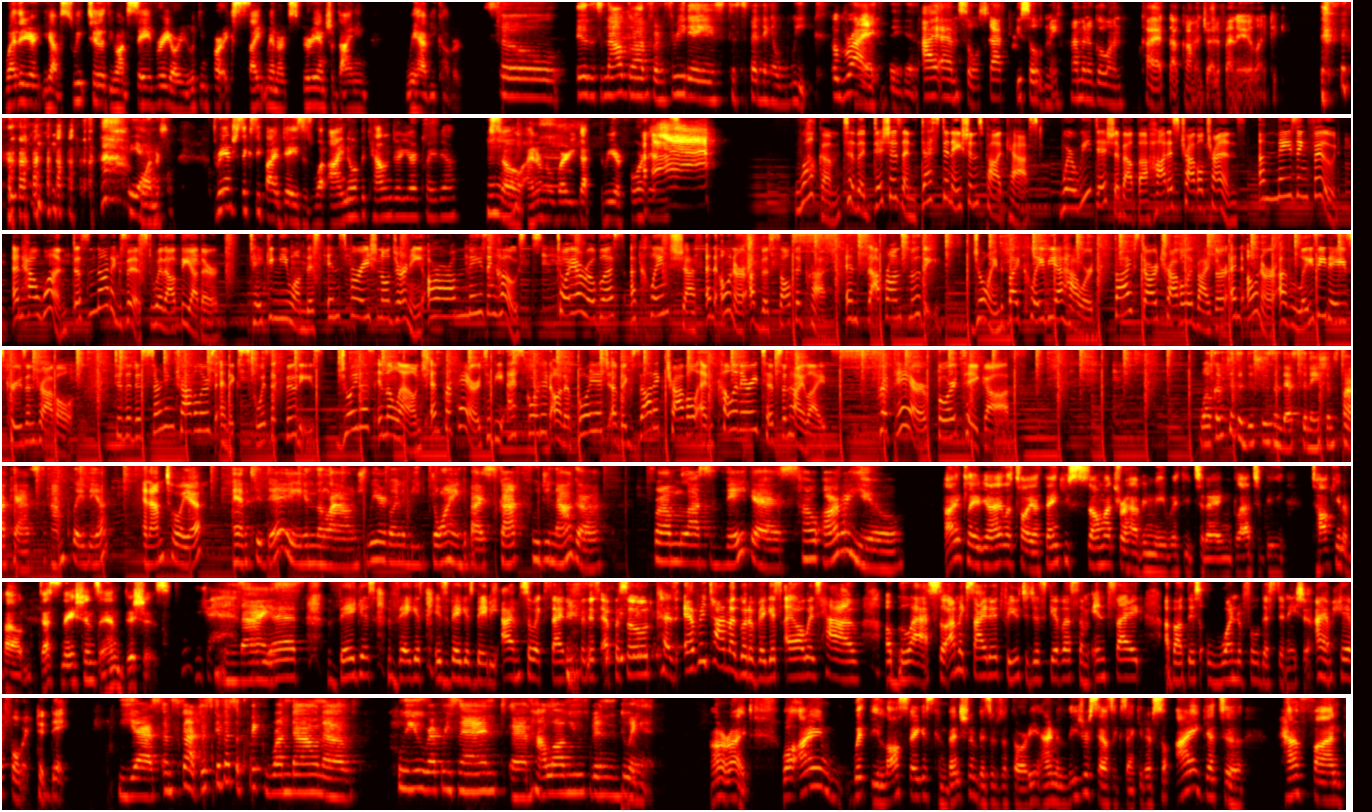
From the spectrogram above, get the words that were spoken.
whether you're, you have a sweet tooth, you want savory, or you're looking for excitement or experiential dining, we have you covered. So it's now gone from three days to spending a week. Right. I am sold. Scott, you sold me. I'm going to go on kayak.com and try to find an airline ticket. yeah. Wonderful. 365 days is what I know of the calendar year, Clavia. Mm-hmm. So I don't know where you got three or four days. Welcome to the Dishes and Destinations podcast, where we dish about the hottest travel trends, amazing food, and how one does not exist without the other. Taking you on this inspirational journey are our amazing hosts, Toya Robles, acclaimed chef and owner of the Salted Crust and Saffron Smoothie. Joined by Clavia Howard, five star travel advisor and owner of Lazy Days Cruise and Travel. To the discerning travelers and exquisite foodies, join us in the lounge and prepare to be escorted on a voyage of exotic travel and culinary tips and highlights. Prepare for takeoff. Welcome to the Dishes and Destinations podcast. I'm Clavia. And I'm Toya. And today in the lounge, we are going to be joined by Scott Fujinaga from Las Vegas. How are you? Hi, Clavia. Hi, Latoya. Thank you so much for having me with you today. I'm glad to be talking about destinations and dishes. Yes, nice. Yes. Vegas, Vegas is Vegas, baby. I'm so excited for this episode because every time I go to Vegas, I always have a blast. So I'm excited for you to just give us some insight about this wonderful destination. I am here for it today. Yes. And Scott, just give us a quick rundown of who you represent, and how long you've been doing it. All right. Well, I'm with the Las Vegas Convention and Visitors Authority. I'm a leisure sales executive. So I get to have fun,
